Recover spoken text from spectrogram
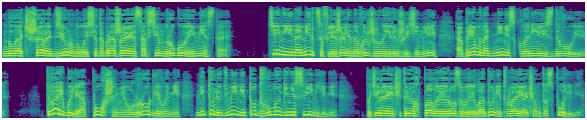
гладь шара дернулась, отображая совсем другое место — Тени иномирцев лежали на выжженной рыжей земле, а прямо над ними склонились двое. Твари были опухшими, уродливыми, не то людьми, не то двуногими свиньями. Потирая четырехпалые розовые ладони, твари о чем-то спорили.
